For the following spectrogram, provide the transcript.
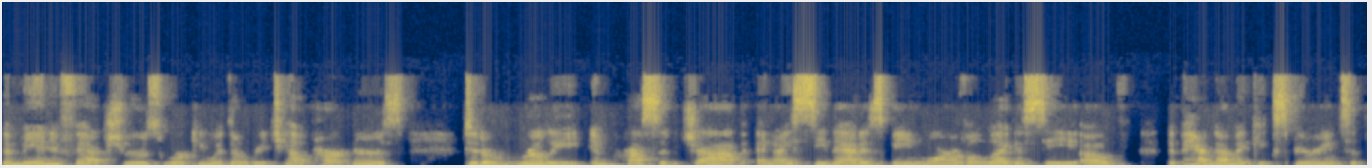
the manufacturers working with their retail partners did a really impressive job, and I see that as being more of a legacy of the pandemic experience of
